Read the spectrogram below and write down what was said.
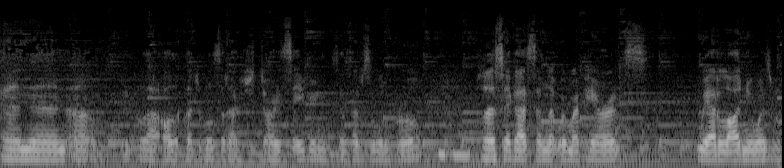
and then um, we pull out all the collectibles that I've started saving since I was a little girl. Mm-hmm. Plus, I got some that were my parents. We had a lot of new ones with,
